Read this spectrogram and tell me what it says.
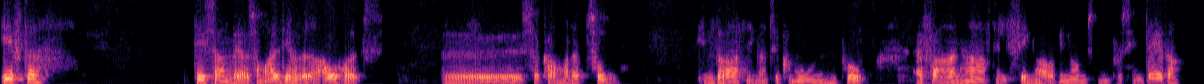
Efter det samvær, som aldrig har været afholdt, øh, så kommer der to indberetninger til kommunen på, at faren har haft en finger op i numsen på sin datter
